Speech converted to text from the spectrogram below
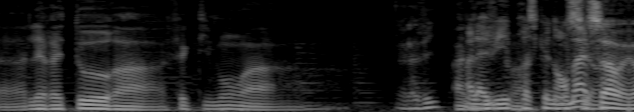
Euh, les retours à, effectivement à, À la vie. À la vie presque normale. C'est ça, ouais.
